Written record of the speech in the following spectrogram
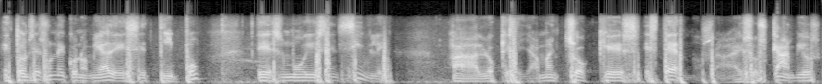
Entonces una economía de ese tipo es muy sensible a lo que se llaman choques externos, a esos cambios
